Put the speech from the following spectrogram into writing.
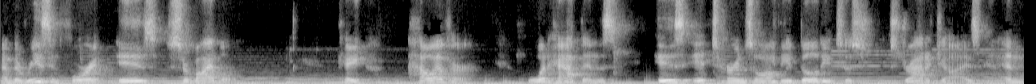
And the reason for it is survival. Okay. However, what happens is it turns off the ability to strategize. And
